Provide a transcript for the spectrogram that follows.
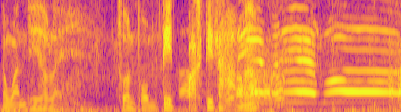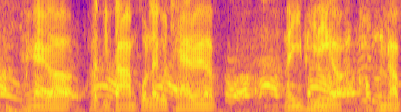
รางวัลที่เท่าไหร่ ส่วนผมติดปลั๊กที่สามนะครับยังไงก็ฝากติดตามกดไลค์กดแชร์ด้วยครับ ใน EP นี้ก็ขอบคุณครับ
